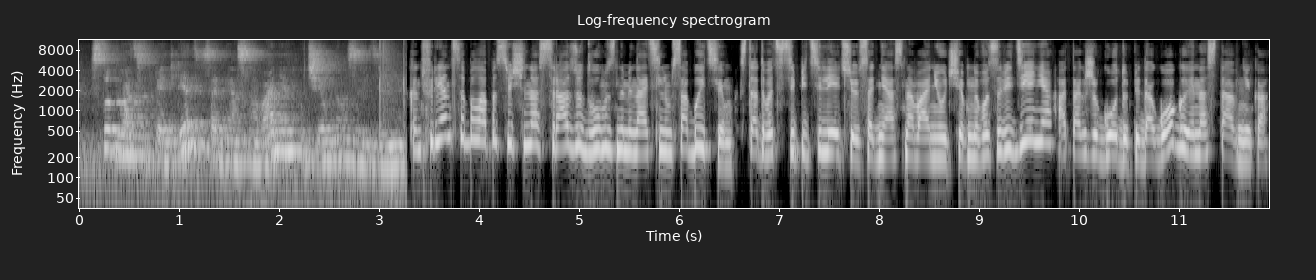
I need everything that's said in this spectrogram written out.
– 125 лет со дня основания учебного заведения. Конференция была посвящена сразу двум знаменательным событиям – 125-летию со дня основания учебного заведения, а также году педагога и наставника,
